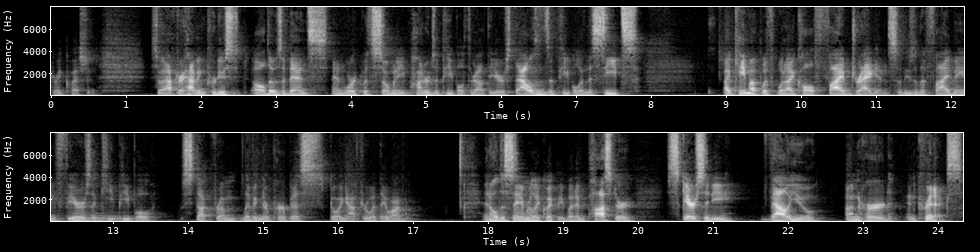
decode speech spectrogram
great question. So, after having produced all those events and worked with so many hundreds of people throughout the years, thousands of people in the seats, I came up with what I call five dragons. So, these are the five main fears that keep mm. people stuck from living their purpose, going after what they want. And I'll just say them really quickly, but imposter, scarcity, value, unheard, and critics.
